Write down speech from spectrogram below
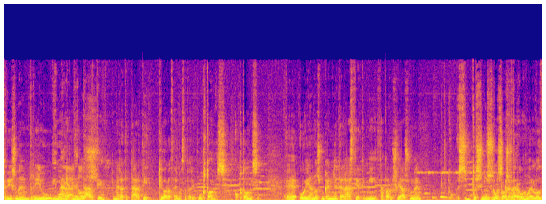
23 Νοεμβρίου, ημέρα ο Ιαννός, Τετάρτη. Ημέρα Τετάρτη, τι ώρα θα είμαστε περίπου; 8.30. 8.30. Ε, ο Ιαννός μου κάνει μια τεράστια τιμή, θα παρουσιάσουμε το συνολικό συγγραφικό μου έργο,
